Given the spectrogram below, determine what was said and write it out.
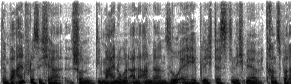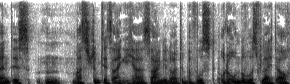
dann beeinflusse ich ja schon die Meinungen aller anderen so erheblich, dass nicht mehr transparent ist, hm, was stimmt jetzt eigentlich? Ja, sagen die Leute bewusst oder unbewusst vielleicht auch,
